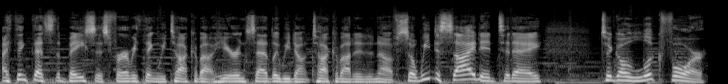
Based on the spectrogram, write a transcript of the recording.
I think that's the basis for everything we talk about here, and sadly, we don't talk about it enough. So, we decided today to go look for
